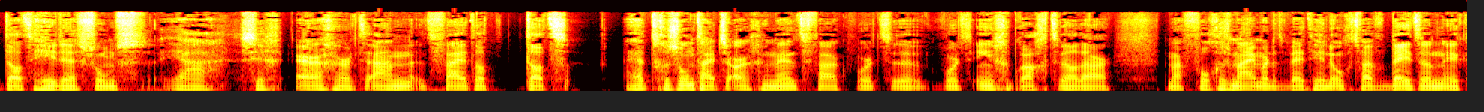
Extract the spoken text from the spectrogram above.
dat Hidde soms ja, zich ergert aan het feit dat, dat het gezondheidsargument vaak wordt, uh, wordt ingebracht. Terwijl daar, maar volgens mij, maar dat weet Hidde ongetwijfeld beter dan ik,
